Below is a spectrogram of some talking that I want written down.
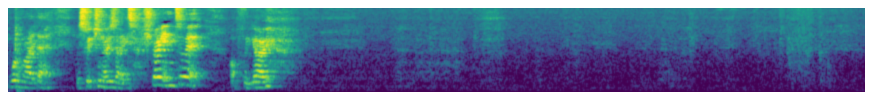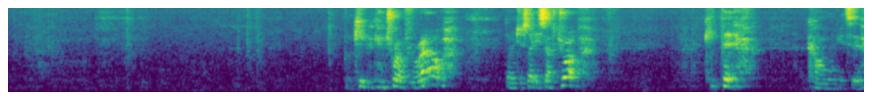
one right there. We're switching those legs straight into it. Off we go. Keep your control throughout. Don't just let yourself drop. Keep it a calm negative.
